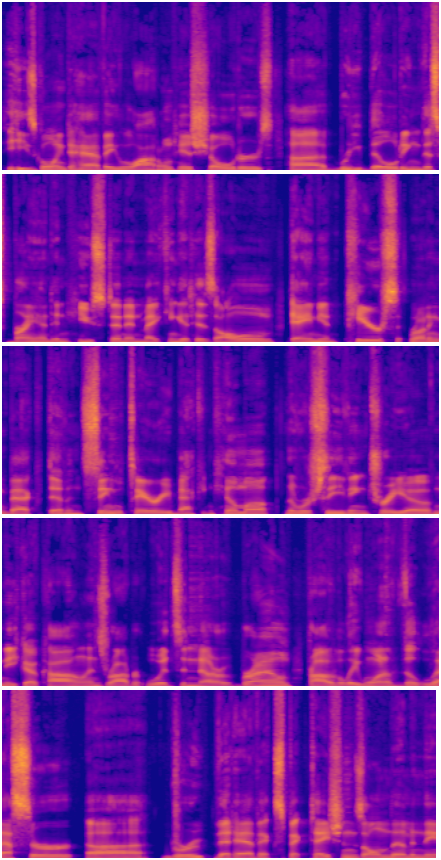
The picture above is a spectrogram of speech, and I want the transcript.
he's going to have a lot on his shoulders uh, rebuilding this brand in Houston and making it his own. Dameon Pierce running back, Devin Singletary backing him up. The receiving trio of Nico Collins, Robert Woods, and Noah Brown. Probably one of the lesser uh, group that have expectations on them in the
